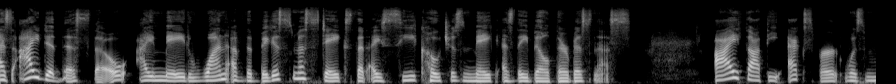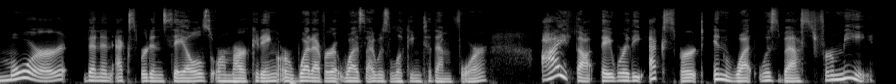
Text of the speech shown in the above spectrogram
As I did this, though, I made one of the biggest mistakes that I see coaches make as they build their business. I thought the expert was more than an expert in sales or marketing or whatever it was I was looking to them for. I thought they were the expert in what was best for me.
